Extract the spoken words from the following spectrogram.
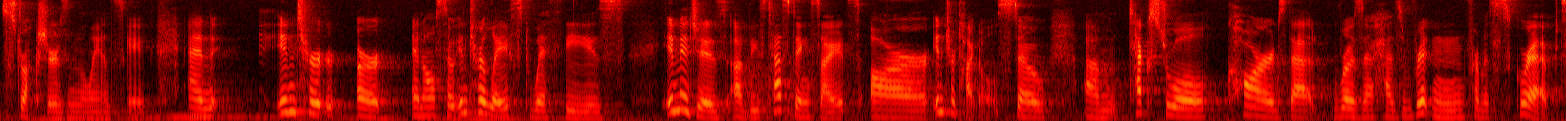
structures in the landscape. And inter, or, and also interlaced with these images of these testing sites are intertitles. So um, textual cards that Rosa has written from a script,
